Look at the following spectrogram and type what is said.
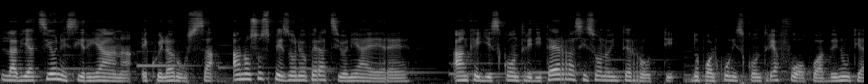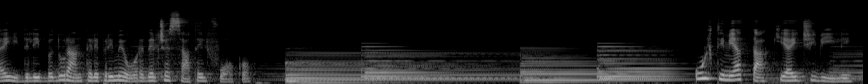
L'aviazione siriana e quella russa hanno sospeso le operazioni aeree. Anche gli scontri di terra si sono interrotti dopo alcuni scontri a fuoco avvenuti a Idlib durante le prime ore del cessate il fuoco. Ultimi attacchi ai civili.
